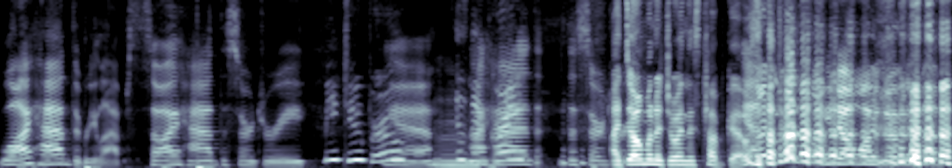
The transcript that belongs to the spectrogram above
Well, I had the relapse, so I had the surgery. me too bro Yeah. isn't I it great had the surgery. i don't want to join this club girls Yeah. Don't the you don't want to go to the club.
